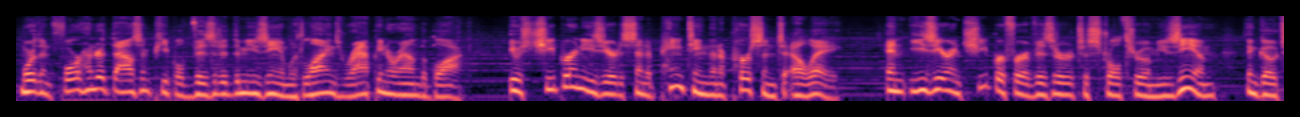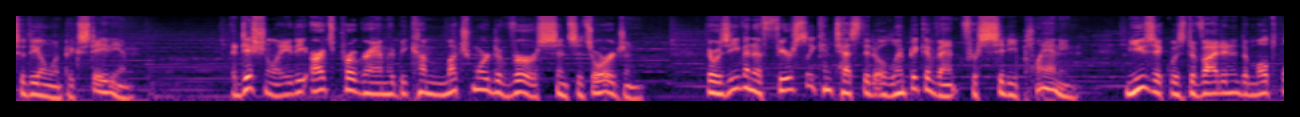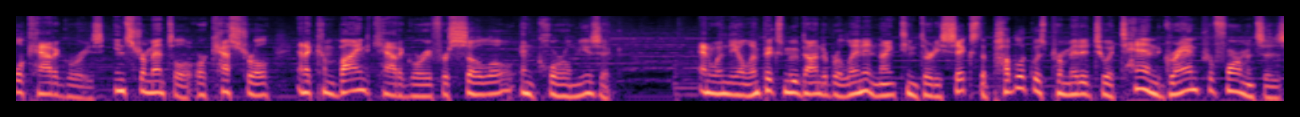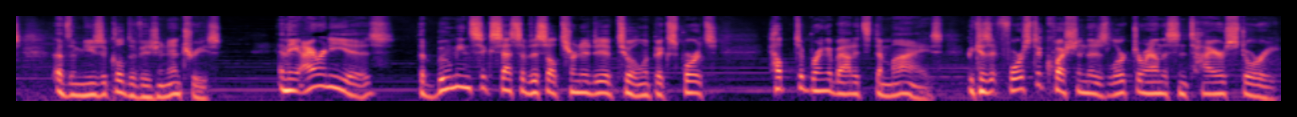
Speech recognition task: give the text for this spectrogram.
More than 400,000 people visited the museum with lines wrapping around the block. It was cheaper and easier to send a painting than a person to LA, and easier and cheaper for a visitor to stroll through a museum than go to the Olympic Stadium. Additionally, the arts program had become much more diverse since its origin. There was even a fiercely contested Olympic event for city planning. Music was divided into multiple categories instrumental, orchestral, and a combined category for solo and choral music. And when the Olympics moved on to Berlin in 1936, the public was permitted to attend grand performances of the musical division entries. And the irony is, the booming success of this alternative to Olympic sports helped to bring about its demise because it forced a question that has lurked around this entire story.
